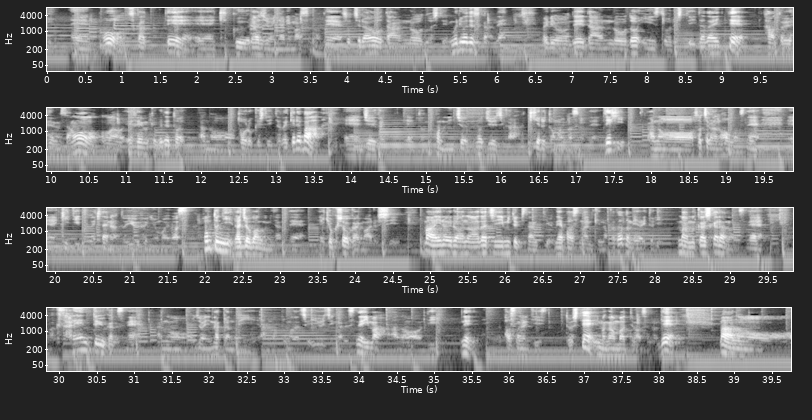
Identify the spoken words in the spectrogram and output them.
を使って、え聞くラジオになりますので、そちらをダウンロードして、無料ですからね、無料でダウンロード、インストールしていただいて、ハート FM さんをまあ FM 局でとあの登録していただければ、えー、10えーと、この日曜日の10時から聞けると思いますので、ぜひ、あのそちらの方もですね、えー、聞いていただきたいなというふうに思います。本当にラジオ番組なんで、曲紹介もあるし、まあいろいろあの足立美時さんっていうね、パーソナリティの方とのやりとり、まあ昔からのですね、腐れんというかですね、あの非常に仲のいいあの友達や友人がですね、今、あの、D、ね、パーソナリティとして今頑張ってますので、まあ、あの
